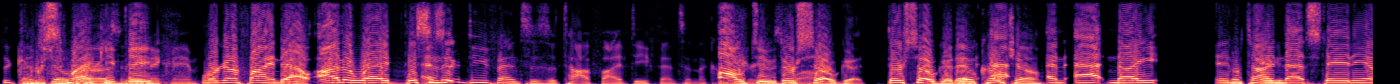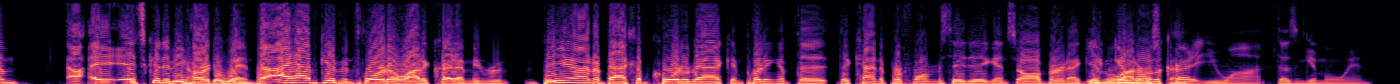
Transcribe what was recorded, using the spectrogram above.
Go Swaggy B. nickname. We're gonna find out. Either way, this and is their a, defense is a top five defense in the country. oh dude, they're well. so good. They're so good. Go and, Coach at, O. and at night in in that stadium. Uh, it's going to be hard to win, but I have given Florida a lot of credit. I mean, re- being on a backup quarterback and putting up the, the kind of performance they did against Auburn, I You give can a give them of all the credit you want. Doesn't give them a win.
